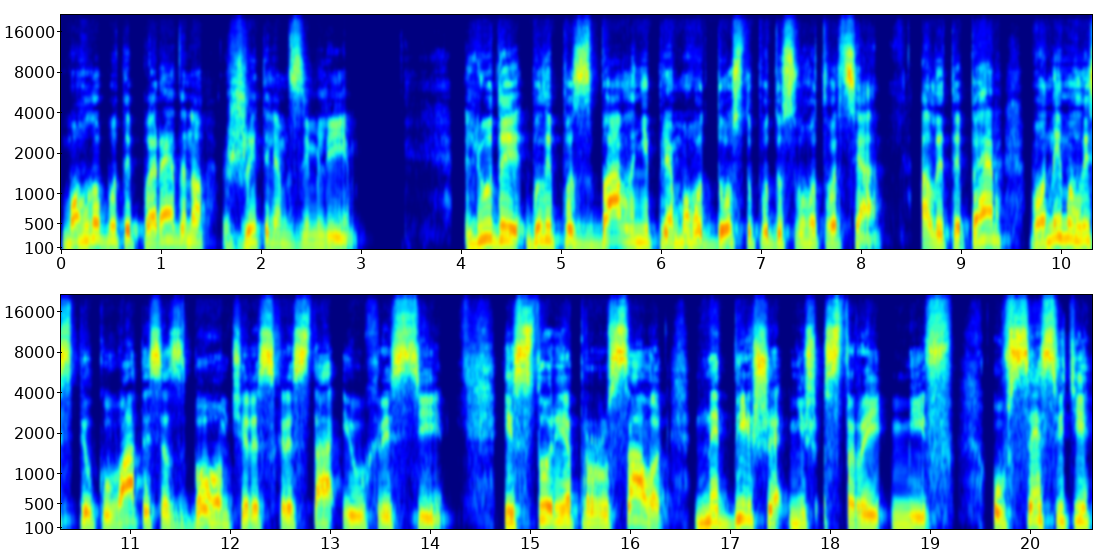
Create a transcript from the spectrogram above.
могло бути передано жителям землі. Люди були позбавлені прямого доступу до свого Творця. Але тепер вони могли спілкуватися з Богом через Христа і у Христі. Історія про русалок не більше, ніж старий міф. У всесвіті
